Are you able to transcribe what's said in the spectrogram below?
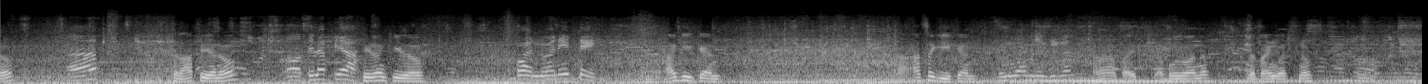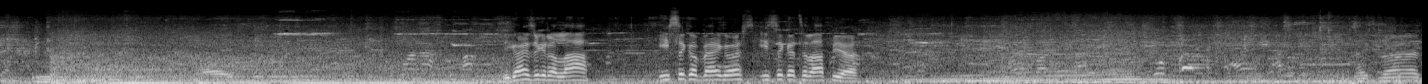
no? Ha? Tilapia, no? Oh, tilapia. Ilang kilo? Kuan, 180. Agikan. Ah, asa gikan? Duluan mo yung bigan. Ah, baik. Abulwa na. Sa bangos, no? Oh. You guys are gonna laugh. Isika bangos, Isika tilapia. Nice man.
